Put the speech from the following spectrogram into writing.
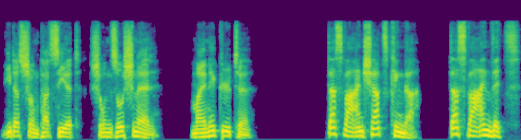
wie das schon passiert, schon so schnell. Meine Güte. Das war ein Scherz, Kinder. Das war ein Witz.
